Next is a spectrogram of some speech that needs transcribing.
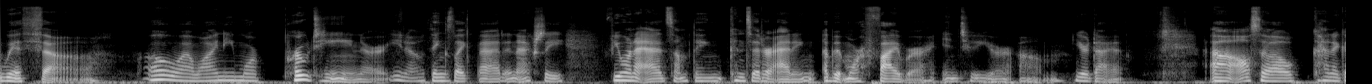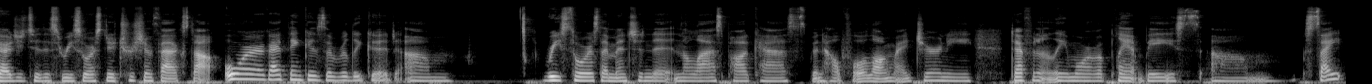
with, uh, oh, well, I need more protein or, you know, things like that. And actually, if you want to add something, consider adding a bit more fiber into your um, your diet. Uh, also, I'll kind of guide you to this resource, nutritionfacts.org, I think is a really good um, resource. I mentioned it in the last podcast. It's been helpful along my journey. Definitely more of a plant based um, site,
